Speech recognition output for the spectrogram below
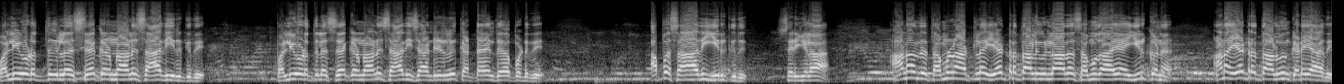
பள்ளிக்கூடத்தில் சேர்க்கணும்னாலும் சாதி இருக்குது. பள்ளிக்கூடத்தில் சேர்க்கணும்னாலும் சாதி சான்றிதழ் கட்டாயம் தேவைப்படுது. அப்போ சாதி இருக்குது. சரிங்களா? ஆனால் இந்த தமிழ்நாட்டில் ஏற்றத்தாழ்வு இல்லாத சமுதாயம் இருக்கணும். ஆனால் ஏற்றத்தாழ்வும் கிடையாது.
